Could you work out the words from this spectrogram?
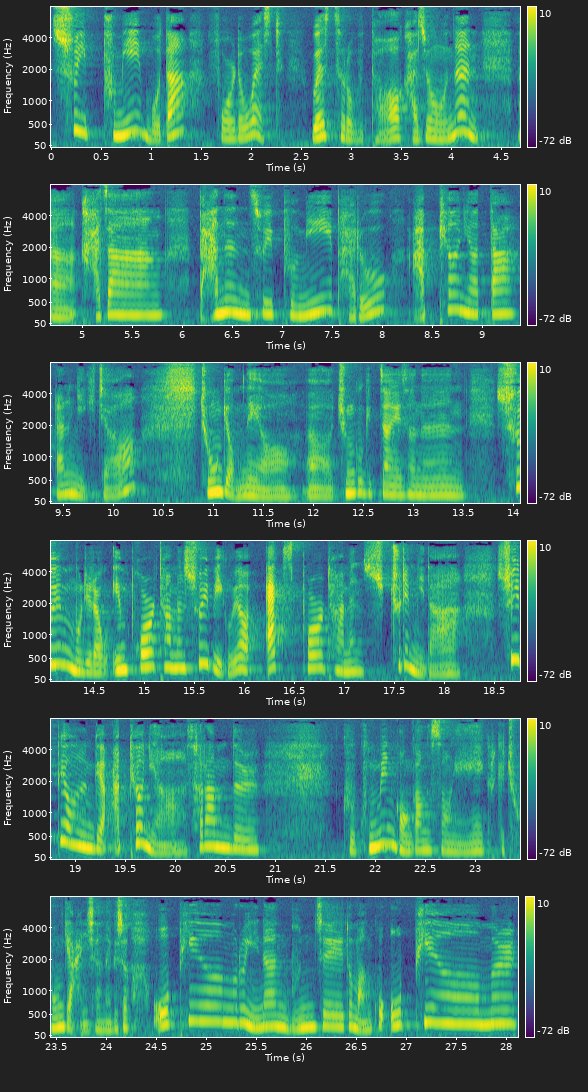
수입품이 뭐다 for the west 웨스트로부터 가져오는 어, 가장 많은 수입품이 바로 아편이었다라는 얘기죠. 좋은 게 없네요. 어, 중국 입장에서는 수입물이라고 import 하면 수입이고요. export 하면 수출입니다. 수입해오는 게 아편이야. 사람들 그 국민 건강성에 그렇게 좋은 게 아니잖아요. 그래서 오피움으로 인한 문제도 많고 오피움을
